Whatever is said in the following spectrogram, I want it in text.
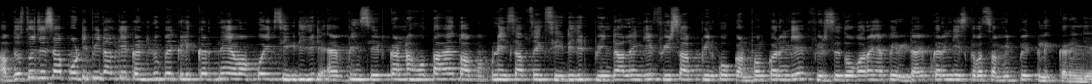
अब दोस्तों, जैसे आप ओटीपी डाल के कंटिन्यू पे क्लिक करते हैं, अब आपको एक सी डिजिट एम पिन सेट करना होता है तो आप अपने हिसाब से एक सी डिजिट पिन डालेंगे, फिर से आप पिन को कंफर्म करेंगे, फिर से दोबारा यहाँ पे रिटाइप करेंगे, इसके बाद सबमिट पे क्लिक करेंगे।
